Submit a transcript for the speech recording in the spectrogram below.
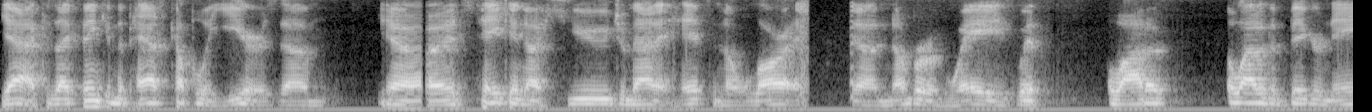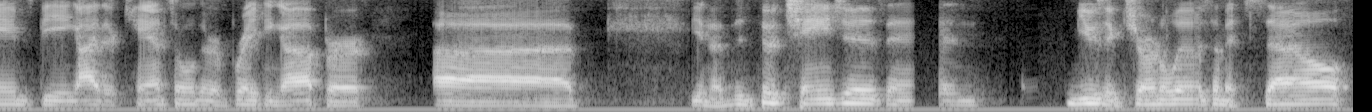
yeah, because I think in the past couple of years, um, you know, it's taken a huge amount of hits in a large in a number of ways with a lot of a lot of the bigger names being either canceled or breaking up or uh, you know the, the changes in, in music journalism itself.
